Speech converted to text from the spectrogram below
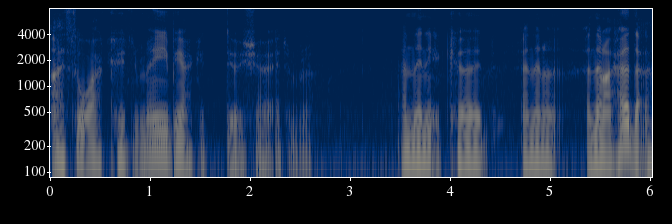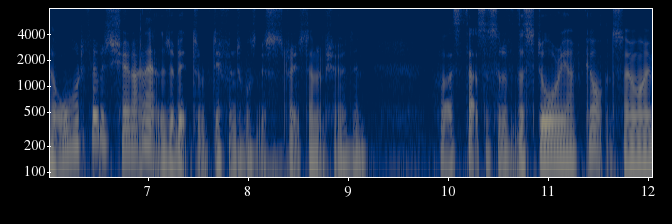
I thought I could maybe I could do a show at Edinburgh, and then it occurred, and then I and then I heard that I thought, well, what if it was a show like that? It was a bit sort of different. It wasn't just a straight stand-up show. Then thought that's that's the sort of the story I've got. So I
